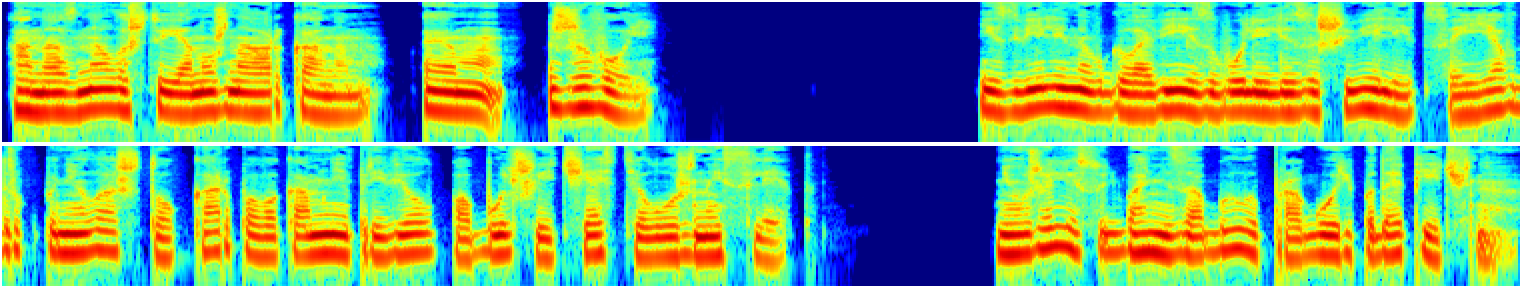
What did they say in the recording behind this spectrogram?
Она знала, что я нужна арканам. Эм, живой. Извилины в голове изволили зашевелиться, и я вдруг поняла, что Карпова ко мне привел по большей части ложный след. Неужели судьба не забыла про горе подопечную?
